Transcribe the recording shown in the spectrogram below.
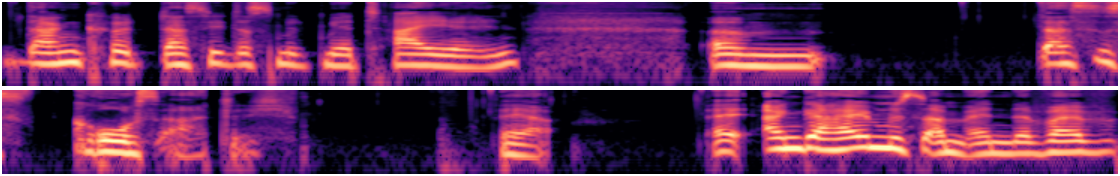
danke, dass Sie das mit mir teilen. Ähm, das ist großartig. Ja. Äh, ein Geheimnis am Ende, weil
